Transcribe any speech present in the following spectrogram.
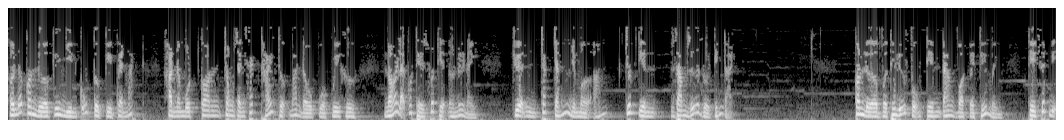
Hơn nữa con lừa kia nhìn cũng cực kỳ quen mắt, hẳn là một con trong danh sách thái thượng ban đầu của quy khư, nó lại có thể xuất hiện ở nơi này. Chuyện chắc chắn như mờ ám, trước tiên giam giữ rồi tính lại. Con lừa vừa thấy Lữ Phụng Tiên đang vọt về phía mình, thì suýt bị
